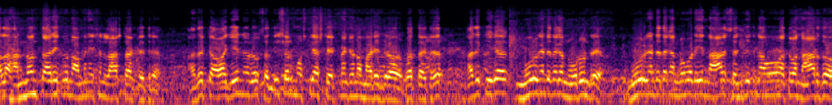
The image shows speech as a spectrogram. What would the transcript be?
ಅಲ್ಲ, ಹನ್ನೊಂದು ತಾರೀಕು ನಾಮಿನೇಷನ್ ಲಾಸ್ಟ್ ಆಗ್ತೈತ್ರಿ. ಅದಕ್ಕೆ ಅವಾಗ ಏನಾರು ಸತೀಶ್ ಅವ್ರು ಮೋಸ್ಟ್ಲಿ ಆ ಸ್ಟೇಟ್ಮೆಂಟ್ ಏನೋ ಮಾಡಿದ್ರು ಅವ್ರು ಗೊತ್ತಾಯ್ತದೆ ಅದಕ್ಕೆ ಈಗ ಮೂರು ಗಂಟೆ ತನಕ ನೋಡೋಣ್ರಿ. ಮೂರು ಗಂಟೆ ನೋಡಿ, ನಾಳೆ ಸಂಜೆಗೆ ನಾವು ಅಥವಾ ನಾಡ್ದು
